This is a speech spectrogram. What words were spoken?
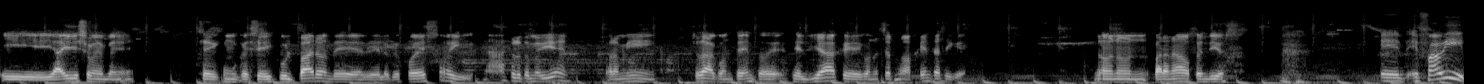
y ahí ellos me, me- se, como que se disculparon de, de lo que fue eso y nada, yo lo tomé bien. Para mí, yo estaba contento de- del viaje, de conocer nueva gente, así que no, no, para nada ofendido. Eh, eh, Fabi,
